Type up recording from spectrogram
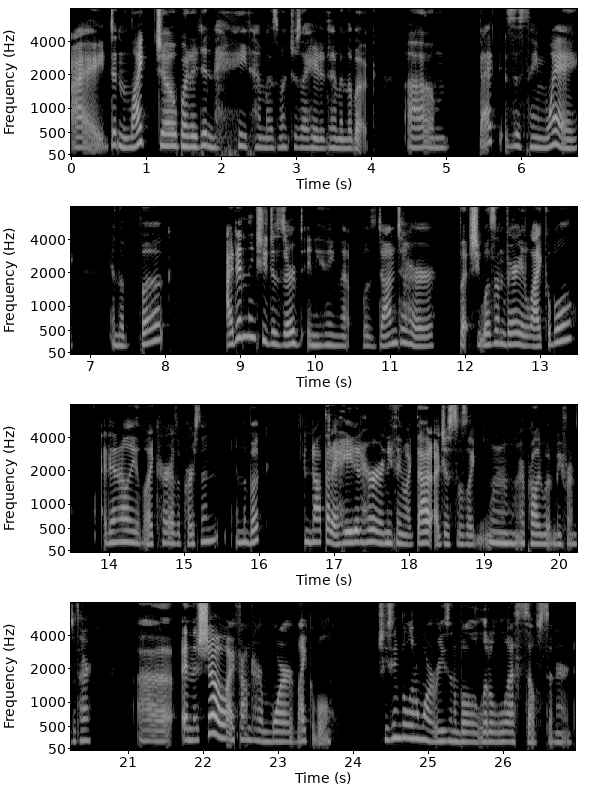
I didn't like Joe, but I didn't hate him as much as I hated him in the book. Um, Beck is the same way. In the book, I didn't think she deserved anything that was done to her, but she wasn't very likable. I didn't really like her as a person in the book. Not that I hated her or anything like that. I just was like, mm, I probably wouldn't be friends with her. Uh, in the show, I found her more likable. She seemed a little more reasonable, a little less self centered.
